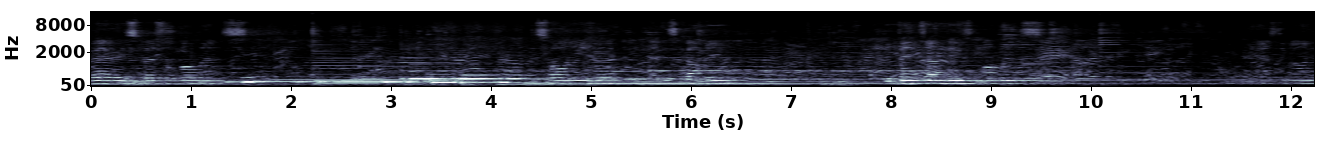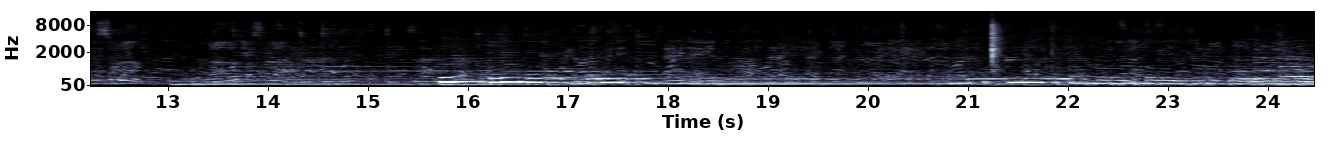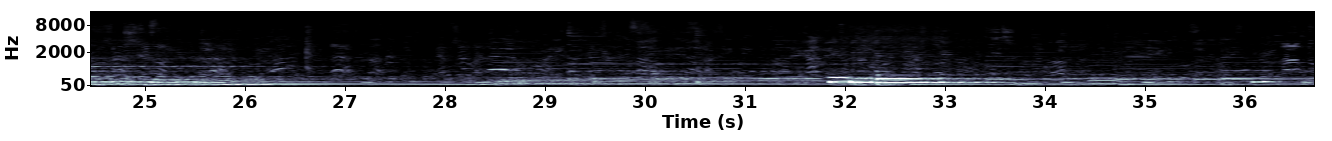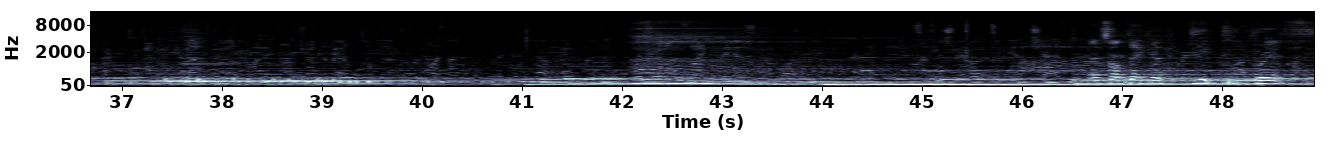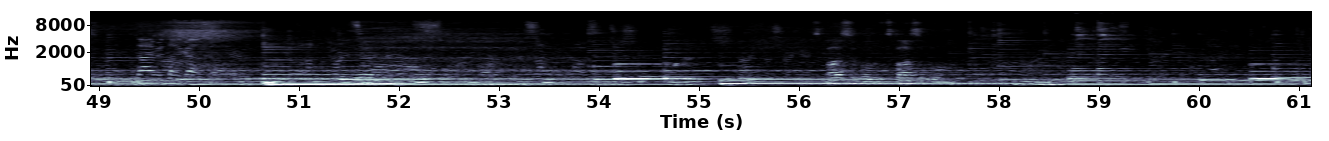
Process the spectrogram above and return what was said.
very special moments. This whole year that is coming depends on these moments. It has to go into Sulam. Lalo de Let's all take a deep breath. Dai, yeah. It's possible, it's possible.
